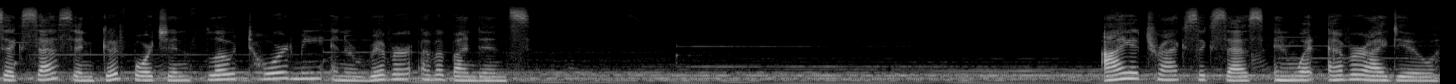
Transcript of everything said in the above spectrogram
Success and good fortune flow toward me in a river of abundance. I attract success in whatever I do.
